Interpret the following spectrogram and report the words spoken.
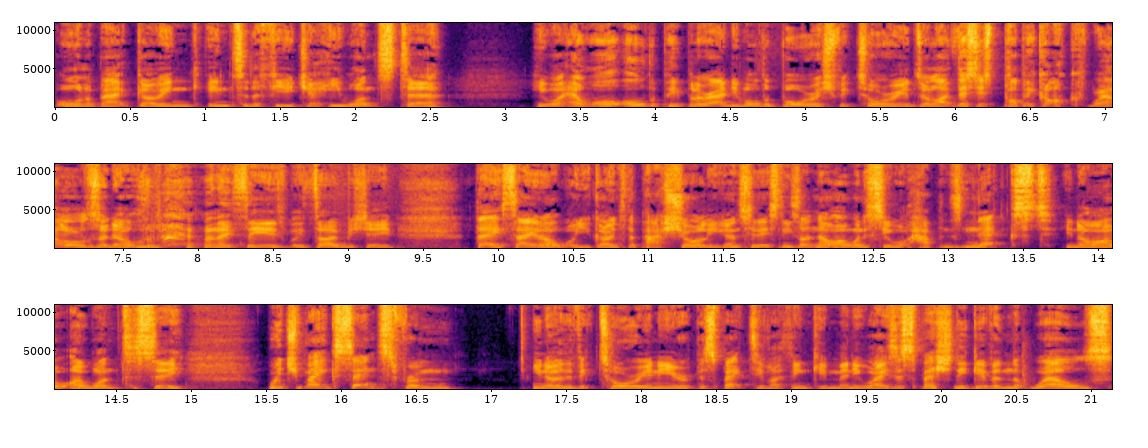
all about going into the future. He wants to. He went. all, all the people around him, all the boorish Victorians are like, "This is poppycock Wells," and all the, when they see his, his time machine, they say, "Oh, well, you go into the past, surely you go and see this." And he's like, "No, I want to see what happens next. You know, I, I want to see," which makes sense from you know the Victorian era perspective. I think in many ways, especially given that Wells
